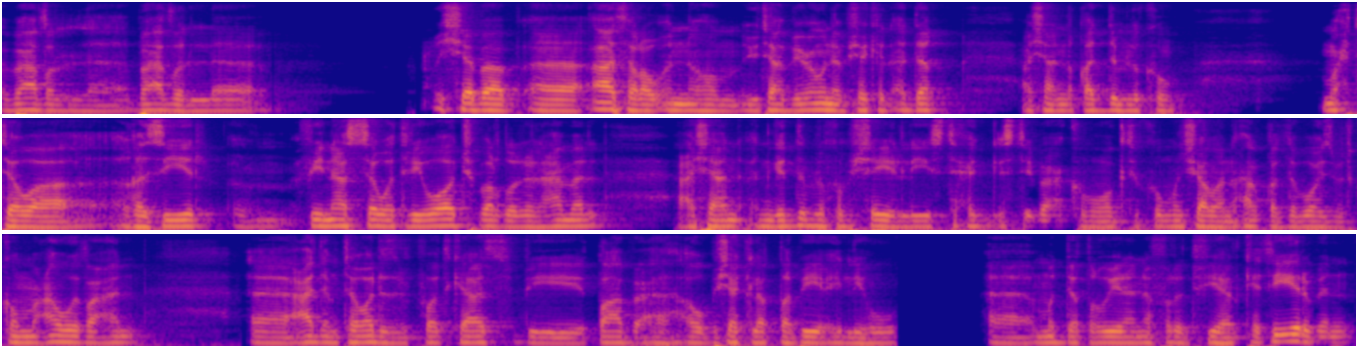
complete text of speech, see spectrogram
بعض ال بعض ال الشباب آه، آثروا أنهم يتابعونا بشكل أدق عشان نقدم لكم محتوى غزير. في ناس سوت rewatch برضو للعمل عشان نقدم لكم الشيء اللي يستحق استماعكم ووقتكم. وإن شاء الله إن حلقة The Boys بتكون معوضة عن آه، عدم تواجد البودكاست بطابعه أو بشكله الطبيعي اللي هو آه، مدة طويلة نفرد فيها الكثير من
